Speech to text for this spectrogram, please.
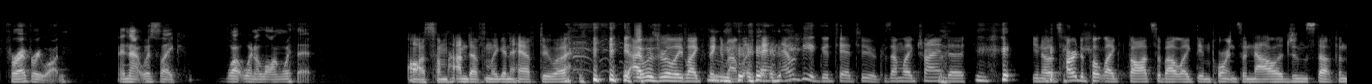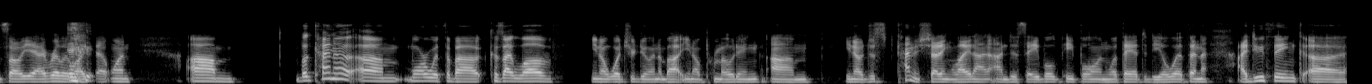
for everyone. And that was like what went along with it. Awesome. I'm definitely gonna have to. Uh, I was really like thinking about like, man, that would be a good tattoo because I'm like trying to, you know, it's hard to put like thoughts about like the importance of knowledge and stuff. And so yeah, I really like that one. Um, but kind of um more with about because I love you know what you're doing about you know promoting um you know just kind of shedding light on on disabled people and what they had to deal with. And I do think uh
